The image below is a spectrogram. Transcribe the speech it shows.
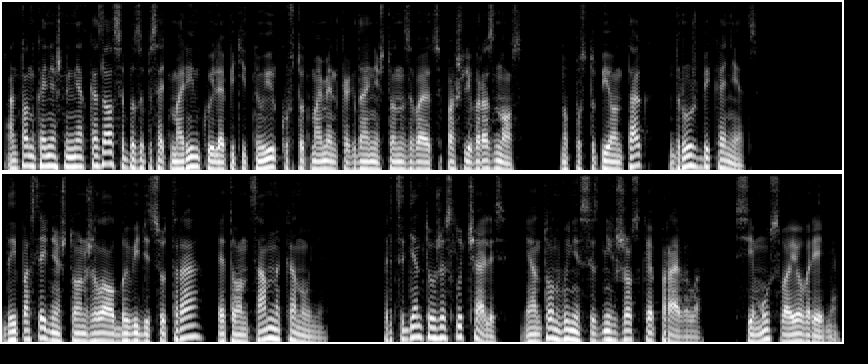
Антон, конечно, не отказался бы записать Маринку или аппетитную Ирку в тот момент, когда они, что называется, пошли в разнос. Но поступи он так, дружбе конец. Да и последнее, что он желал бы видеть с утра, это он сам накануне. Прецеденты уже случались, и Антон вынес из них жесткое правило – всему свое время.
